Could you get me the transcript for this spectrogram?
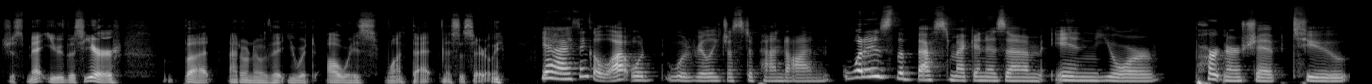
just met you this year. But I don't know that you would always want that necessarily. Yeah, I think a lot would would really just depend on what is the best mechanism in your partnership to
